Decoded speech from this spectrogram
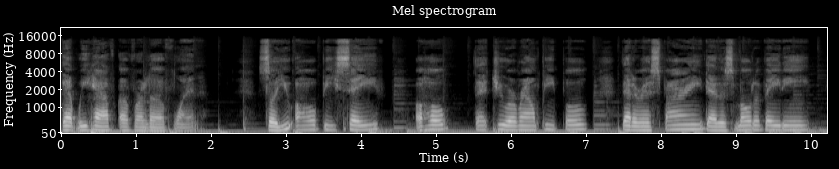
that we have of our loved one. So you all be safe. I hope that you are around people that are inspiring, that is motivating,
